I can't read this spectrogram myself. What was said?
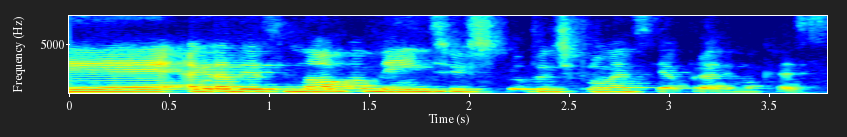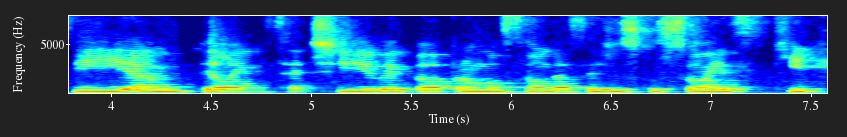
é, agradeço novamente o Instituto Diplomacia para a Democracia pela iniciativa e pela promoção dessas discussões que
